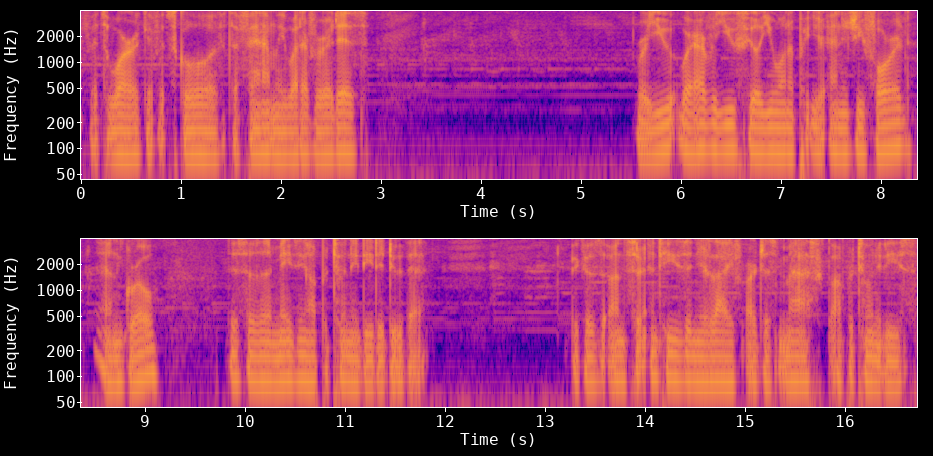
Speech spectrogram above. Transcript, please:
if it's work, if it's school, if it's a family, whatever it is, where you wherever you feel you want to put your energy forward and grow, this is an amazing opportunity to do that. Because the uncertainties in your life are just masked opportunities.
